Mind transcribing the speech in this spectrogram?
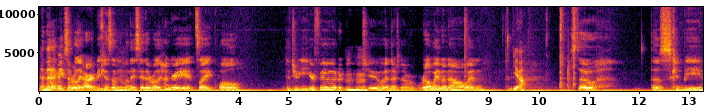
and then it makes it really hard because then when they say they're really hungry it's like well did you eat your food or didn't Mm-hmm. you and there's no real way to know and Yeah. so those can be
